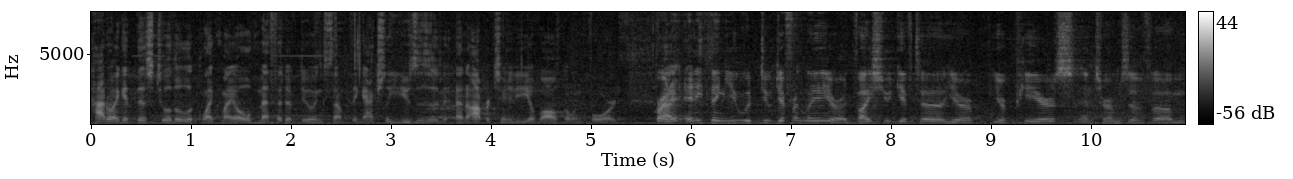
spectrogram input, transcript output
how do I get this tool to look like my old method of doing something, actually uses an, an opportunity to evolve going forward. Brian, Uh, anything you would do differently or advice you'd give to your, your peers in terms of um,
